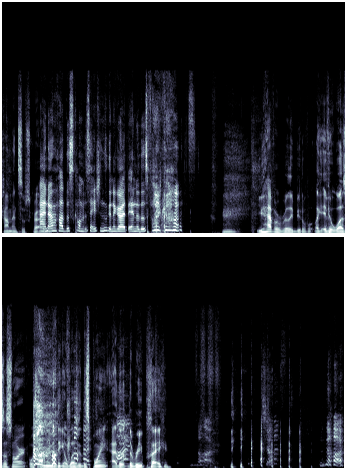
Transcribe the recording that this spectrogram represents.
comment, subscribe. I know how this conversation is going to go at the end of this podcast. You have a really beautiful, like if it was a snort, which I don't even think it was at this point. At the, the replay, No. no.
